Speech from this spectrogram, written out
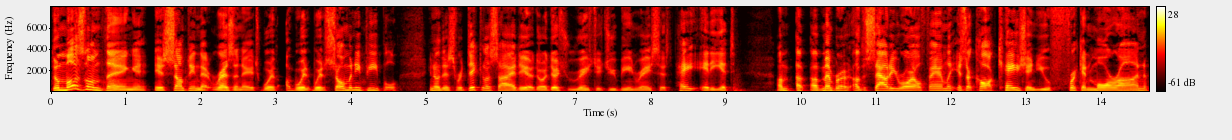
The Muslim thing is something that resonates with, with, with so many people. You know, this ridiculous idea, oh, that's racist, you being racist. Hey, idiot. A, a, a member of the Saudi royal family is a Caucasian, you frickin' moron.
